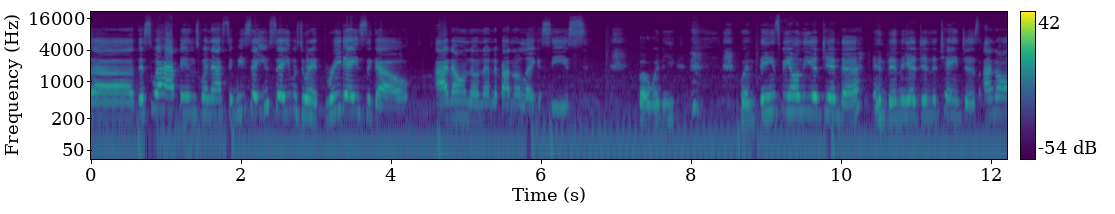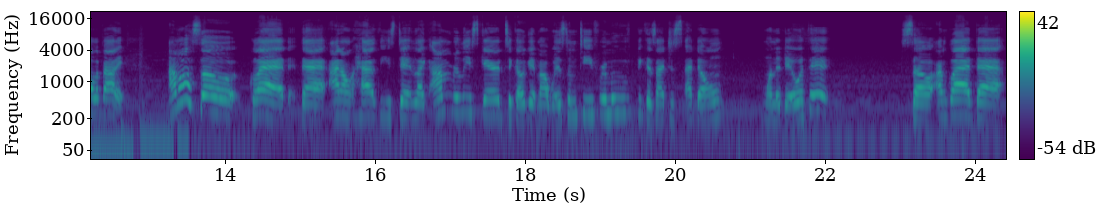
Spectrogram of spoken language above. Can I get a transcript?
uh, this is what happens when I say, we say, you say he was doing it three days ago. I don't know nothing about no legacies. But when he, when things be on the agenda and then the agenda changes, I know all about it. I'm also glad that I don't have these dent like I'm really scared to go get my wisdom teeth removed because I just I don't want to deal with it. So I'm glad that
